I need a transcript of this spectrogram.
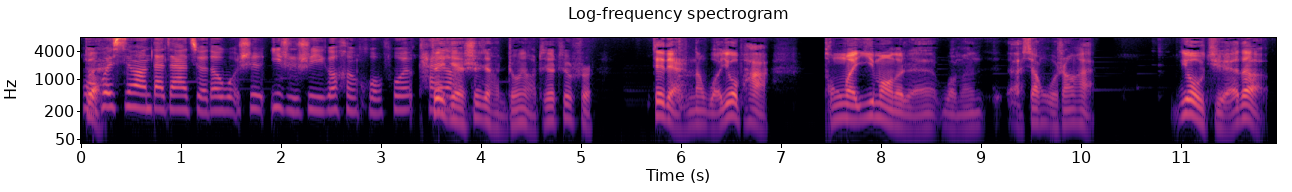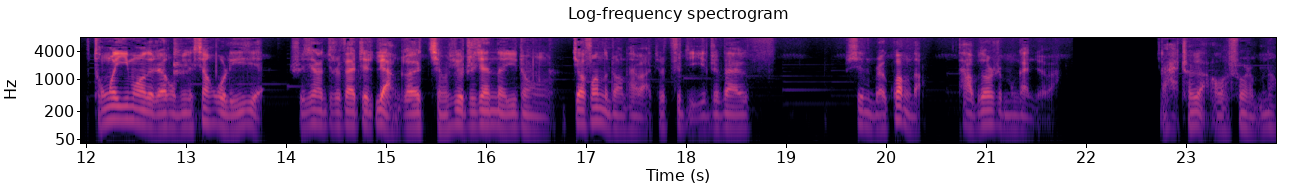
我会希望大家觉得我是一直是一个很活泼开朗。这件事情很重要，这就是这点上呢，我又怕同为 emo 的人，我们呃相互伤害，又觉得同为 emo 的人，我们相互理解。实际上就是在这两个情绪之间的一种交锋的状态吧，就自己一直在心里边逛荡，差不多是这种感觉吧。哎，扯远了，我说什么呢？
